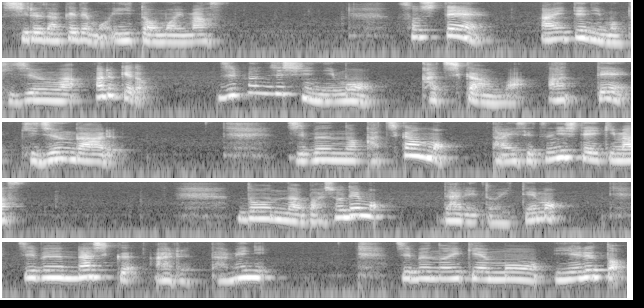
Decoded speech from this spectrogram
知るだけでもいいと思います。そして相手にも基準はあるけど自分自身にも価値観はあって基準がある。自分の価値観も大切にしていきます。どんな場所でも誰といても自分らしくあるために自分の意見も言えると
